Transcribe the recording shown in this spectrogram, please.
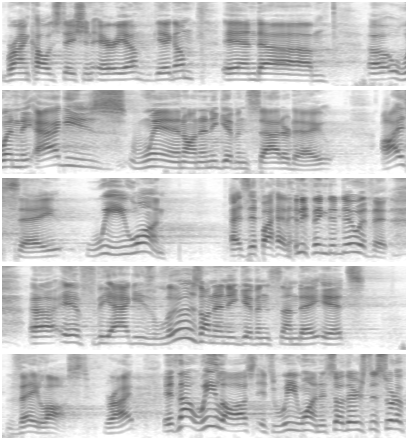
Bryan College Station area, Gig'em, and um, uh, when the Aggies win on any given Saturday, I say, we won as if I had anything to do with it. Uh, if the Aggies lose on any given Sunday, it's they lost, right? It's not we lost, it's we won. And so there's this sort of,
